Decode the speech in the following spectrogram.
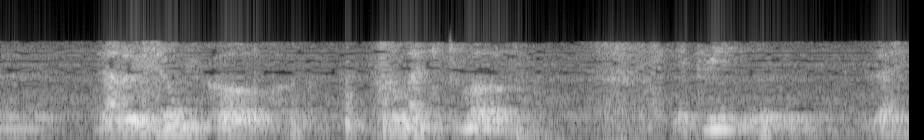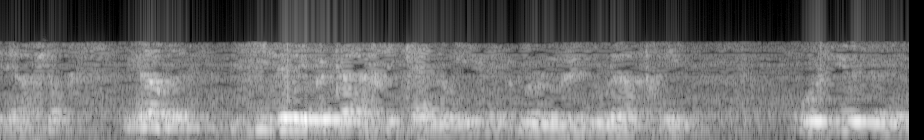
euh, la religion du corps somatique mort, et puis la génération. Et alors, disait les africaines, oui, l'ethnologie nous l'a appris. Au lieu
